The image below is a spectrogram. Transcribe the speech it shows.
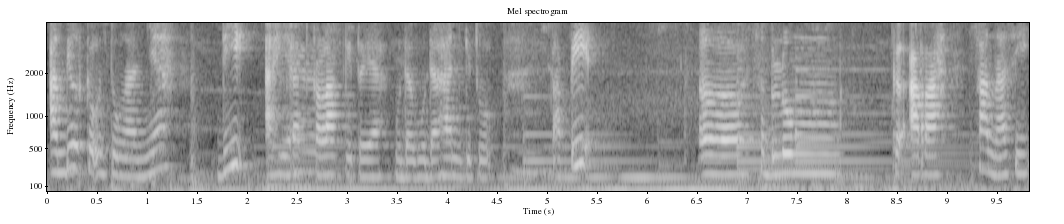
ambil keuntungannya di akhirat kelak gitu ya mudah-mudahan gitu. Tapi eh, sebelum ke arah sana sih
